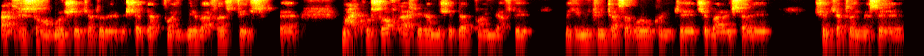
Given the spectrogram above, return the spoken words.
از سهام شرکت رو داره به شدت پایین میره برفرض فیس مایکروسافت اخیرا به شدت پایین رفته. میگه می‌تونید تصور بکنید که چه برای سر شرکت هایی مثل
